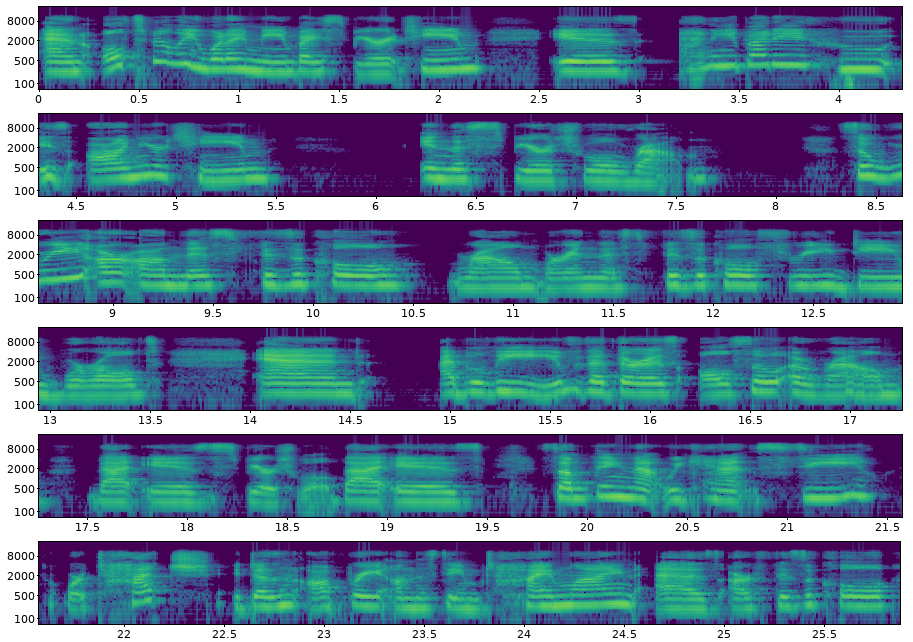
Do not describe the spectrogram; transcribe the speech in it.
And ultimately, what I mean by spirit team is anybody who is on your team in the spiritual realm. So we are on this physical realm, we're in this physical 3D world. And I believe that there is also a realm that is spiritual, that is something that we can't see or touch. It doesn't operate on the same timeline as our physical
